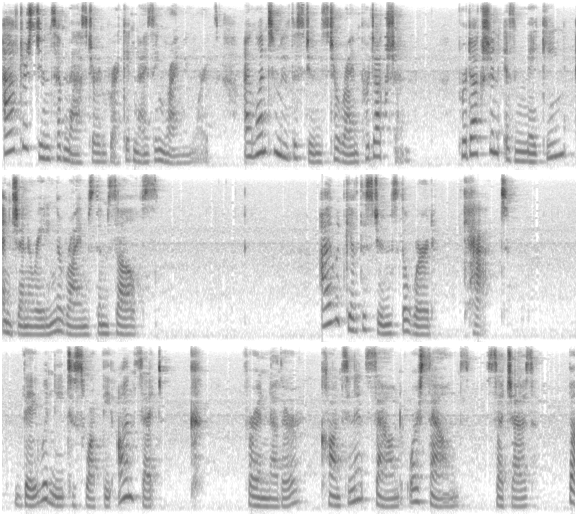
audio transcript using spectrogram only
After students have mastered recognizing rhyming words, I want to move the students to rhyme production. Production is making and generating the rhymes themselves. I would give the students the word cat. They would need to swap the onset for another consonant sound or sounds, such as b.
